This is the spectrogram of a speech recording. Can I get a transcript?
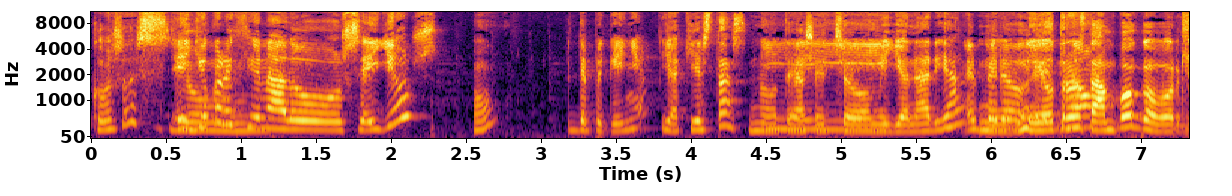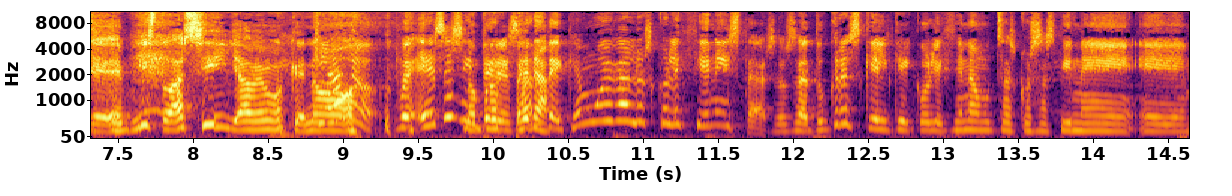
cosas? Eh, Yo, he coleccionado sellos de pequeña. Y aquí estás, no te has hecho millonaria, Eh, ni- pero, ni, eh, otros no. tampoco, porque visto así ya vemos que no. Claro, pues eso es no interesante. prospera. ¿Qué mueve a los coleccionistas? O sea, ¿tú crees que el que colecciona muchas cosas tiene... eh,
